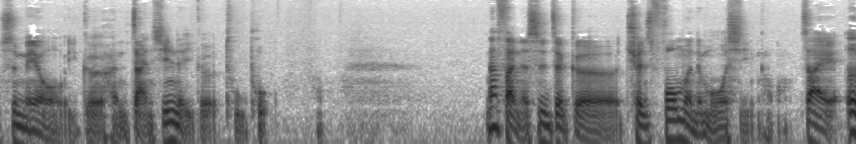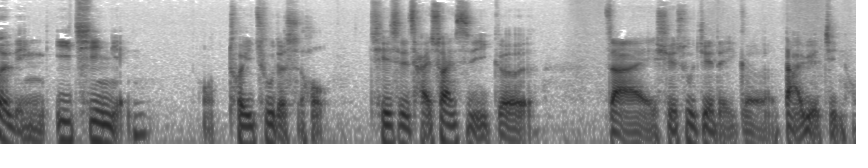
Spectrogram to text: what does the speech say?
是没有一个很崭新的一个突破。那反而是这个 Transformer 的模型哦，在二零一七年哦推出的时候，其实才算是一个。在学术界的一个大跃进哦。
